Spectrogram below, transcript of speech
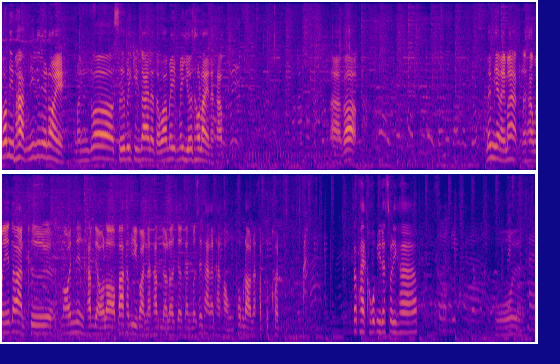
ก็มีผักนิดๆหน่อยๆมันก็ซื้อไปกินได้แหละแต่ว่าไม่ไม่เยอะเท่าไหร่นะครับ อ่าก็ ไม่มีอะไรมากนะครับ วันนี้ตลาดคือน้อยนิดนึงครับเดี๋ยวรอป้าคับอีก่อนนะครับเดี๋ยวเราเจอกันบนเส้นทางการทางของพวกเรานะครับ ทุกคนไปทักทายครูกับอีด้วยสวัสดีครับสวัสดีค่ะโอ้ในยสวนค่ะ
